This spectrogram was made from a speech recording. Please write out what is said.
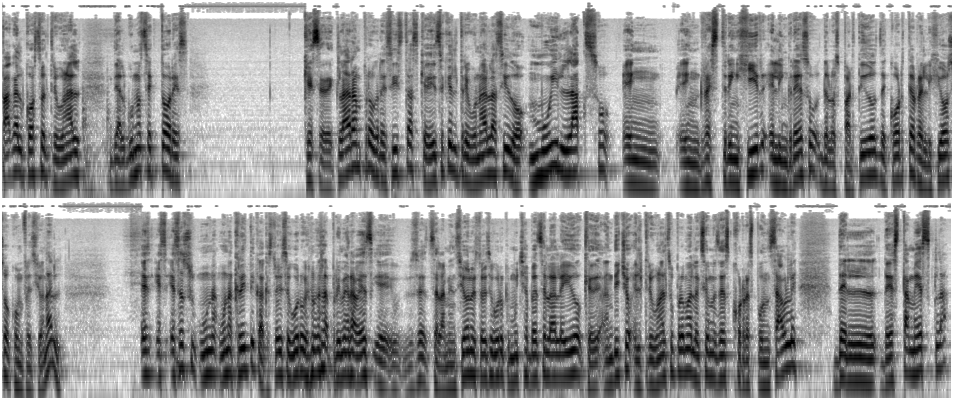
paga el costo del tribunal de algunos sectores que se declaran progresistas, que dice que el tribunal ha sido muy laxo en, en restringir el ingreso de los partidos de corte religioso confesional esa es una, crítica que estoy seguro que no es la primera vez que se, la menciona, estoy seguro que muchas veces la ha leído, que han dicho el Tribunal Supremo de Elecciones es corresponsable de esta mezcla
